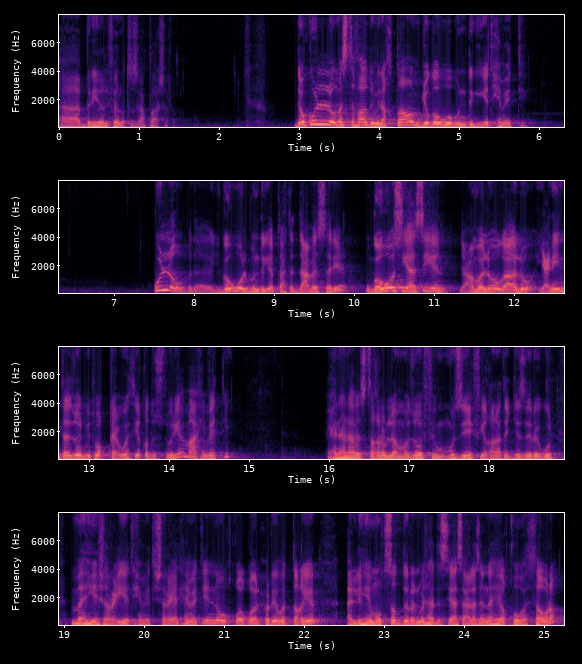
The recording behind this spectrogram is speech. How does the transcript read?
آه، أبريل 2019 ده كله ما استفادوا من أخطائهم جو قووا بندقية حميتي. كله قووا البندقية بتاعت الدعم السريع وقووا سياسيا. عملوه قالوا يعني أنت زول بتوقع وثيقة دستورية مع حميتي. يعني أنا بستغرب لما زور في مذيع في قناة الجزيرة يقول ما هي شرعية حماية؟ شرعية حماية إنه الحرية والتغيير اللي هي متصدر المشهد السياسي على إنها هي قوة الثورة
